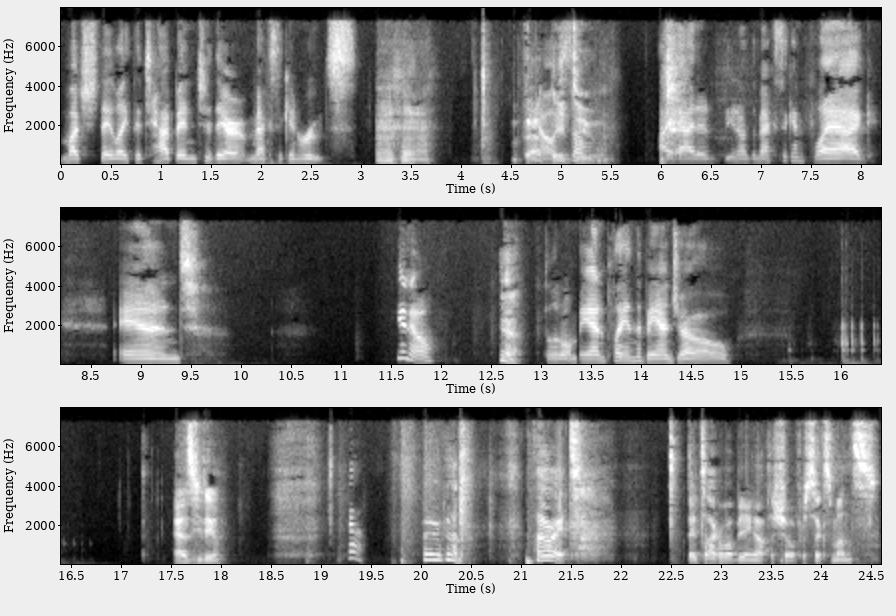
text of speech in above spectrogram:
much they like to tap into their Mexican roots. Mm-hmm. that know, they some- do. I added, you know, the Mexican flag and, you know, Yeah, the little man playing the banjo. as you do. Yeah. Very good. All right. They talk about being off the show for six months.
